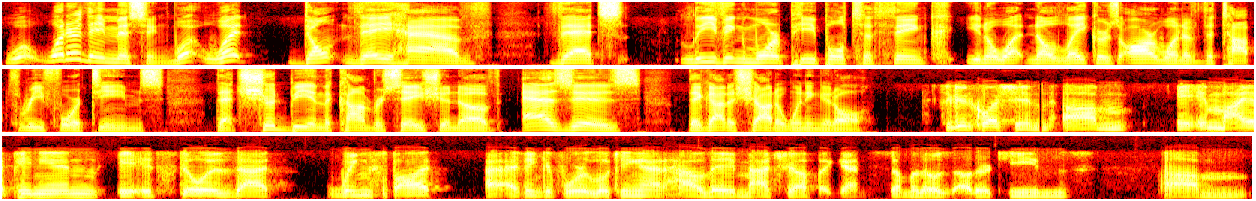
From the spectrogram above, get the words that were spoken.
what what are they missing? What what don't they have that's leaving more people to think, you know what, no, Lakers are one of the top three, four teams that should be in the conversation of as is, they got a shot of winning it all? It's a good question. Um, in my opinion, it still is that wing spot I think if we're looking at how they match up against some of those other teams, um,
